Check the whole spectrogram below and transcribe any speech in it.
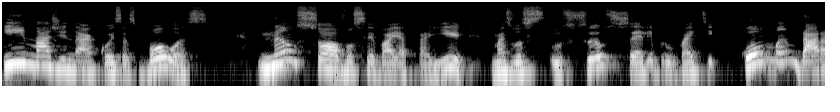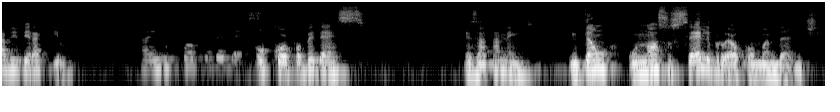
imaginar coisas boas, não só você vai atrair, mas você, o seu cérebro vai te comandar a viver aquilo. Aí o corpo obedece. O corpo obedece. Exatamente. Então, o nosso cérebro é o comandante.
